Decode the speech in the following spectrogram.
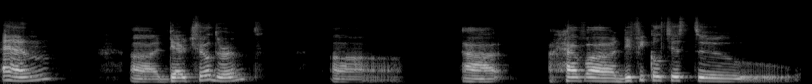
and uh, their children uh, uh, have uh, difficulties to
